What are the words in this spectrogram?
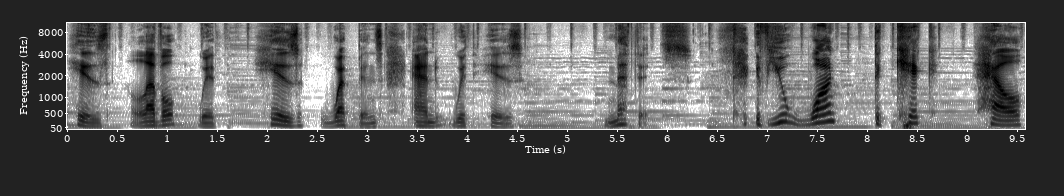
his level with his weapons and with his methods. If you want to kick hell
